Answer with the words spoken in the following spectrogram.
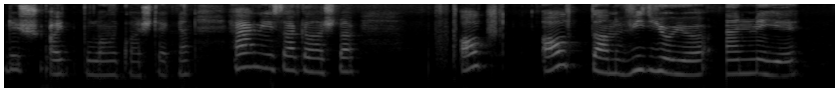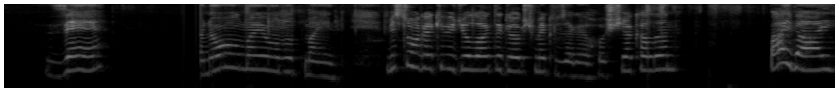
bir de şu ay bulanıklaştı ekran. Her neyse arkadaşlar alt alttan videoyu beğenmeyi ve abone olmayı unutmayın. Bir sonraki videolarda görüşmek üzere. Hoşça kalın. Bay bay.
